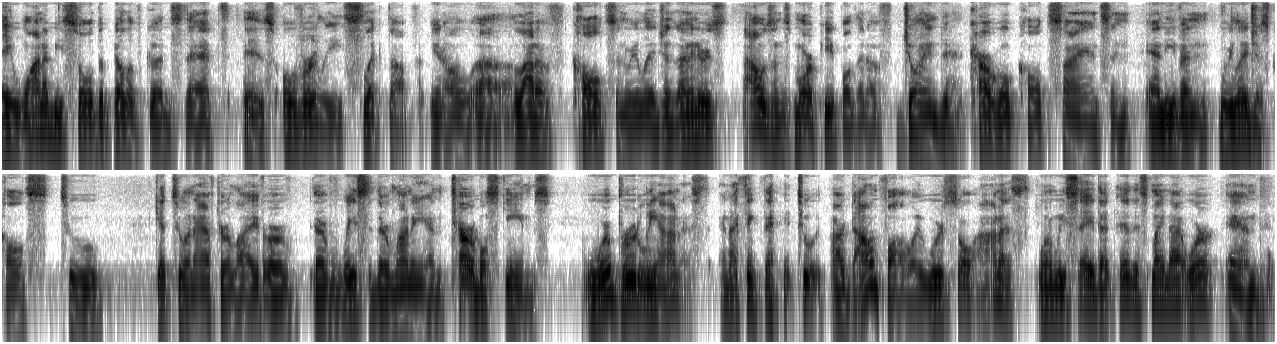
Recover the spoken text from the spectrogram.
they want to be sold a bill of goods that is overly slicked up. You know, uh, a lot of cults and religions. I mean, there's thousands more people that have joined cargo cult science and, and even religious cults to get to an afterlife or have wasted their money in terrible schemes. We're brutally honest. And I think that to our downfall, we're so honest when we say that hey, this might not work. And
